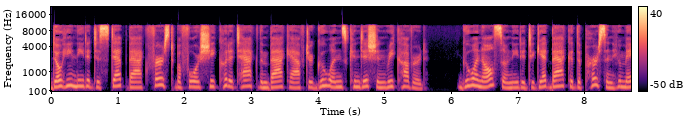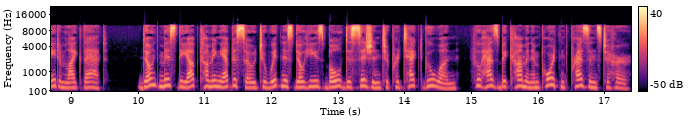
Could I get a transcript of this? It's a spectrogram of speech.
Do-hee needed to step back first before she could attack them back after Guwon's condition recovered. Guwon also needed to get back at the person who made him like that. Don't miss the upcoming episode to witness Do-hee's bold decision to protect Guwon, who has become an important presence to her.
